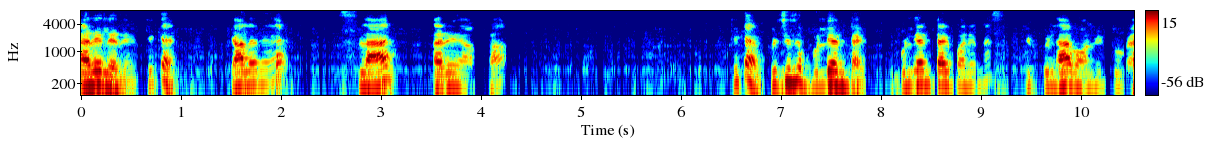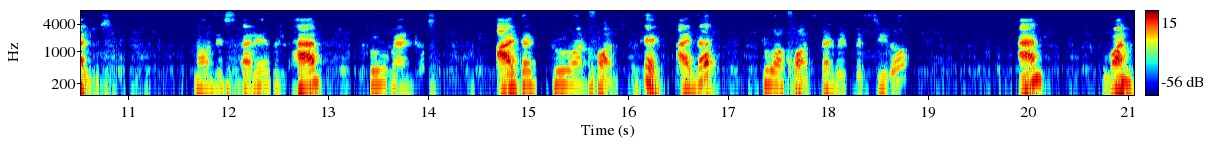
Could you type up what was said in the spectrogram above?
एरे ले रहे हैं ठीक है क्या ले रहे हैं फ्लैग एरे आपका ठीक है which is a boolean type boolean type array means it will have only two values now this array will have two values either true or false okay either true or false there will be zero and one.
